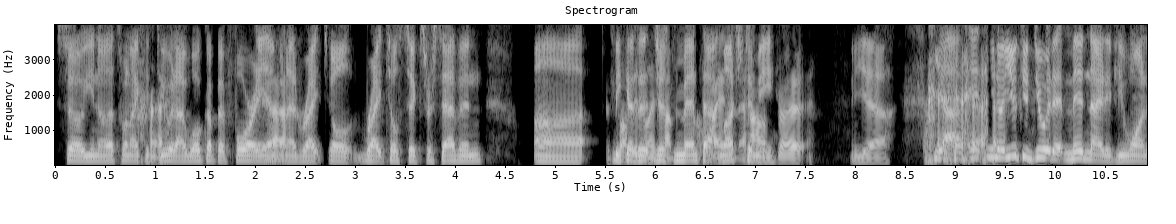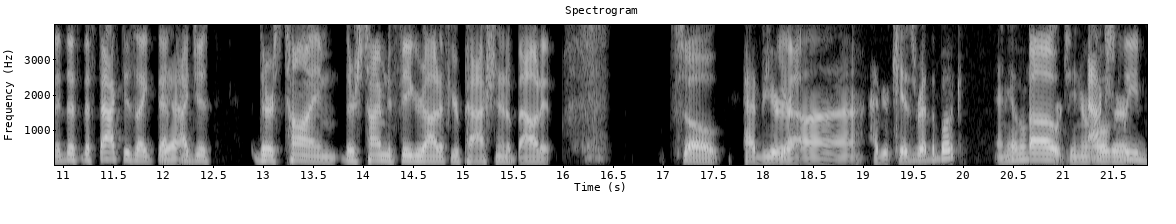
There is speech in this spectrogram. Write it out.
So you know that's when I could do it. I woke up at four a.m. Yeah. and I'd write till write till six or seven uh, because it just meant that much to house, me. Right? Yeah, yeah. and, you know, you could do it at midnight if you wanted. The the fact is like that. Yeah. I just there's time. There's time to figure out if you're passionate about it. So have your yeah. uh have your kids read the book? Any of them? Uh, Fourteen year old. Actually, or?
